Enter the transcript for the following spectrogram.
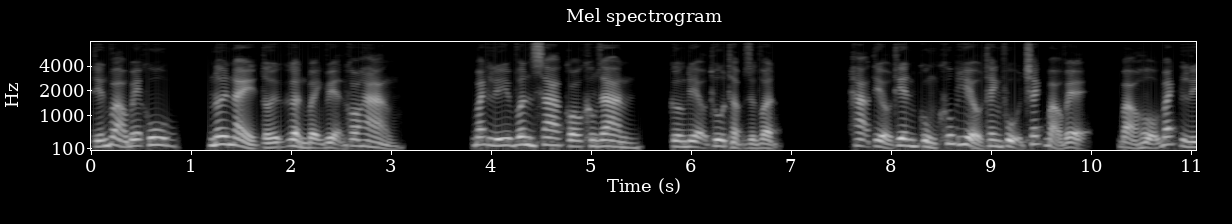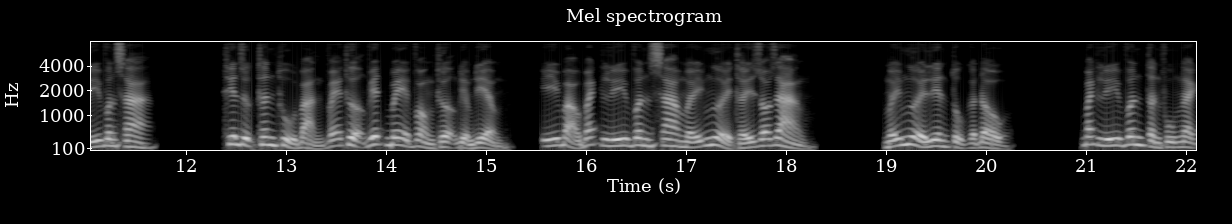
Tiến vào bê khu, nơi này tới gần bệnh viện kho hàng. Bách Lý Vân Sa có không gian, cường điệu thu thập dược vật. Hạ Tiểu Thiên cùng khúc hiểu thanh phụ trách bảo vệ, bảo hộ Bách Lý Vân Sa. Thiên dực thân thủ bản vẽ thượng viết bê vòng thượng điểm điểm, ý bảo Bách Lý Vân Sa mấy người thấy rõ ràng. Mấy người liên tục gật đầu. Bách Lý Vân tần phù ngạch,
